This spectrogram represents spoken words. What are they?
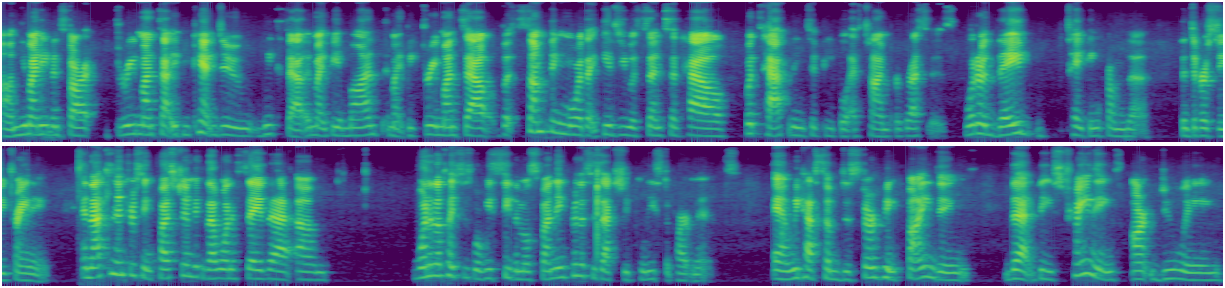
Um, you might even start three months out. If you can't do weeks out, it might be a month, it might be three months out, but something more that gives you a sense of how what's happening to people as time progresses. What are they taking from the the diversity training? And that's an interesting question because I want to say that um, one of the places where we see the most funding for this is actually police departments. And we have some disturbing findings that these trainings aren't doing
